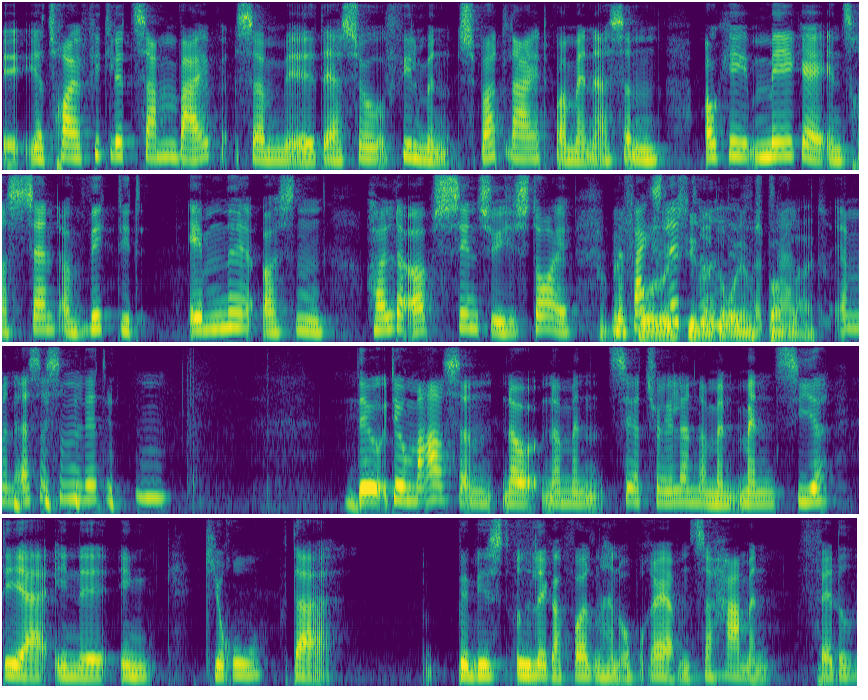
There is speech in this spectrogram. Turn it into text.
jeg tror, jeg fik lidt samme vibe, som øh, da jeg så filmen Spotlight, hvor man er sådan, okay, mega interessant og vigtigt emne, og sådan, hold da op, sindssyg historie. men faktisk lidt sige noget dårligt om Spotlight. Jamen, altså sådan lidt... Hmm. Det, er jo, det er jo meget sådan, når, når man ser traileren, når man, man siger, det er en, øh, en kirurg, der bevidst ødelægger folk, når han opererer dem, så har man fattet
